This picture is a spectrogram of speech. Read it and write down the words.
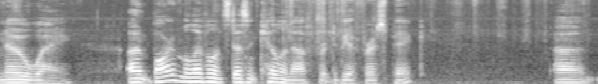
No way. Um, Malevolence doesn't kill enough for it to be a first pick. Um,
